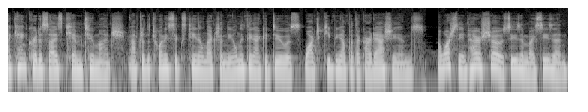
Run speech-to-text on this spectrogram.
I can't criticize Kim too much. After the 2016 election, the only thing I could do was watch Keeping Up with the Kardashians. I watched the entire show season by season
